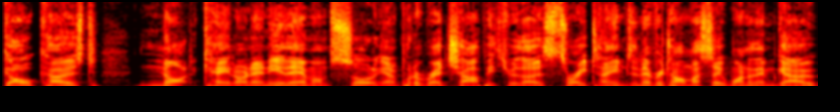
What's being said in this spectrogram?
Gold Coast, not keen on any of them. I'm sort of going to put a red sharpie through those three teams. And every time I see one of them go,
